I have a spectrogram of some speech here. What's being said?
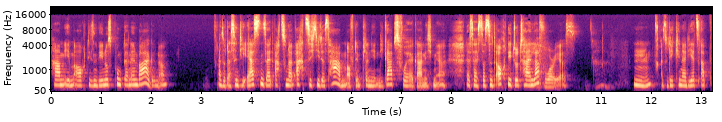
haben eben auch diesen Venuspunkt dann in Waage, ne? Also das sind die ersten seit 1880, die das haben auf dem Planeten. Die gab es vorher gar nicht mehr. Das heißt, das sind auch die totalen Love Warriors. Mhm. Also die Kinder, die jetzt ab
